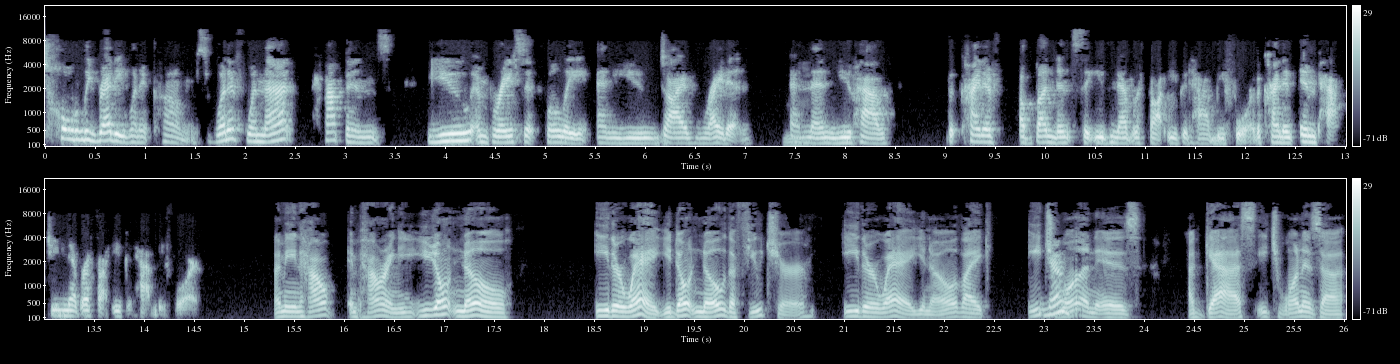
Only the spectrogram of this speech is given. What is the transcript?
totally ready when it comes what if when that happens you embrace it fully and you dive right in. Mm. And then you have the kind of abundance that you've never thought you could have before, the kind of impact you never thought you could have before. I mean, how empowering. You don't know either way. You don't know the future either way, you know, like each no. one is a guess. Each one is a,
